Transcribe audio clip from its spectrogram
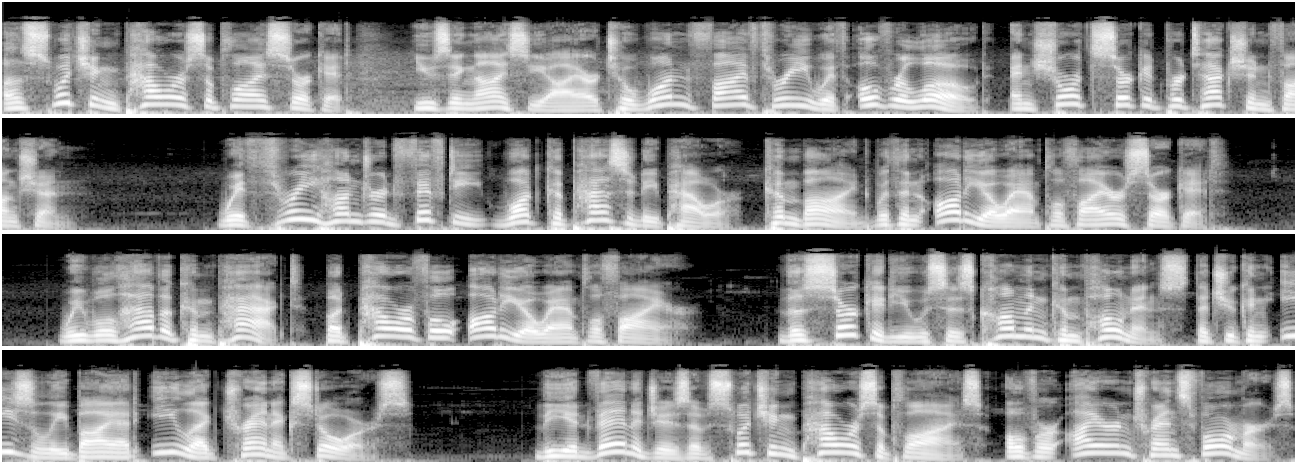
A switching power supply circuit using IC IR2153 with overload and short circuit protection function. With 350 watt capacity power combined with an audio amplifier circuit. We will have a compact but powerful audio amplifier. The circuit uses common components that you can easily buy at electronic stores. The advantages of switching power supplies over iron transformers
